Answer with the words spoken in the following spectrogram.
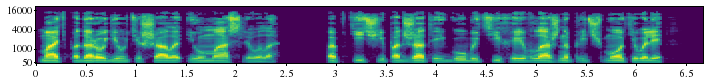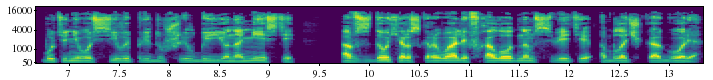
Мать по дороге утешала и умасливала. По птичьи поджатые губы тихо и влажно причмокивали, будь у него силы, придушил бы ее на месте, а вздохи раскрывали в холодном свете облачка горя.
